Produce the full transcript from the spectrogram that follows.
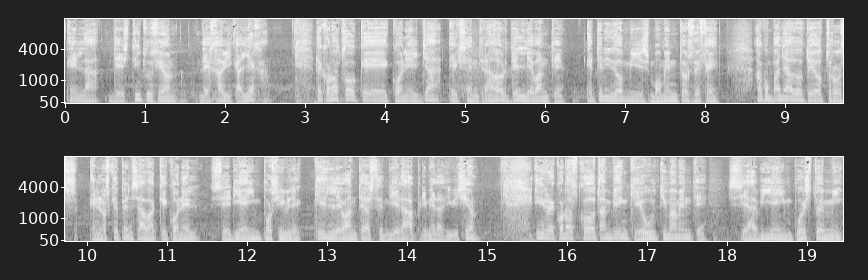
en la destitución de Javi Calleja. Reconozco que con el ya exentrenador del Levante he tenido mis momentos de fe, acompañado de otros en los que pensaba que con él sería imposible que el Levante ascendiera a Primera División. Y reconozco también que últimamente se había impuesto en mí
